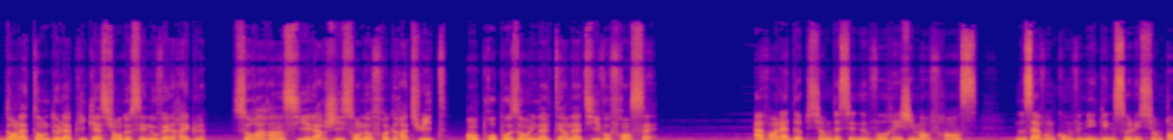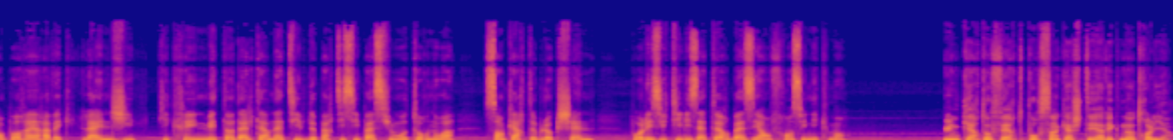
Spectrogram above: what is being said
Dans l'attente de l'application de ces nouvelles règles, Sorar a ainsi élargi son offre gratuite, en proposant une alternative aux Français. Avant l'adoption de ce nouveau régime en France, nous avons convenu d'une solution temporaire avec l'ANJ qui crée une méthode alternative de participation au tournoi, sans carte blockchain, pour les utilisateurs basés en France uniquement. Une carte offerte pour 5 achetés avec notre lien.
